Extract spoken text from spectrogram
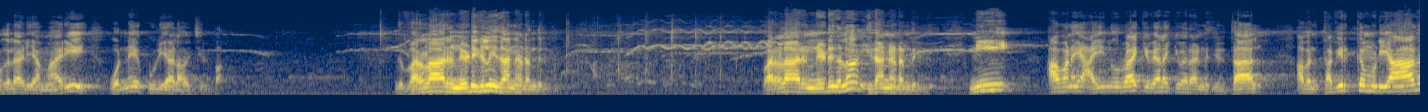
முதலாளியாக மாறி ஒன்னே கூலியாளாக வச்சுருப்பான். இது வரலாறு நெடுகளும் இதான் நடந்திருக்கு. வரலாறு நெடுகளும் இதான் நடந்திருக்கு. நீ அவனை ஐநூறுரூவாய்க்கு வேலைக்கு வரான்னு எடுத்தால் அவன் தவிர்க்க முடியாத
